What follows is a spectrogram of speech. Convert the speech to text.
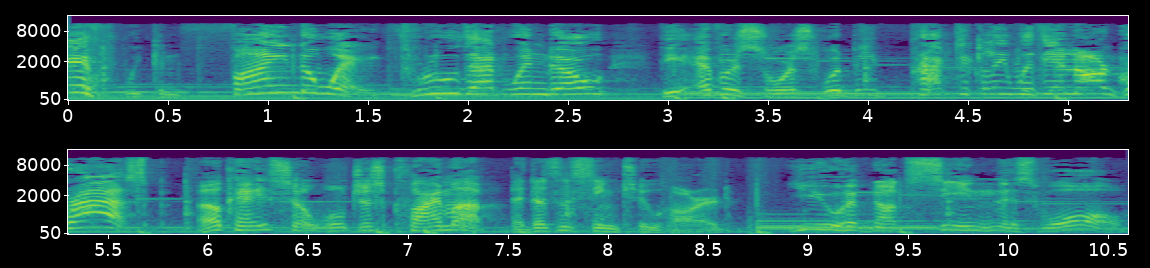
If we can find a way through that window, the Eversource would be practically within our grasp. Okay, so we'll just climb up. That doesn't seem too hard. You have not seen this wall.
